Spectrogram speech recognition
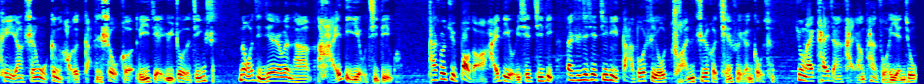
可以让生物更好地感受和理解宇宙的精神。那我紧接着问他，海底有基地吗？他说，据报道啊，海底有一些基地，但是这些基地大多是由船只和潜水员构成。用来开展海洋探索和研究。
